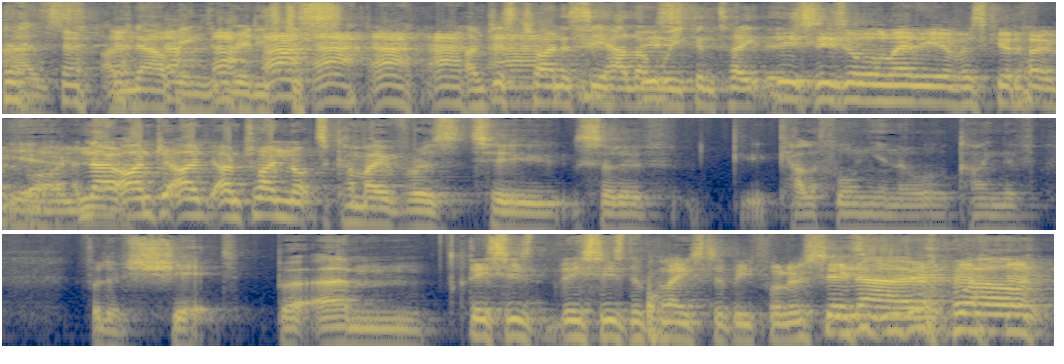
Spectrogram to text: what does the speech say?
As I'm now being really just, I'm just trying to see how long we can take this. This is all any of us could hope Yeah. for. No, I'm, I'm I'm trying not to come over as too sort of Californian or kind of full of shit. But um, this is this is the place to be full of shit. no, well,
